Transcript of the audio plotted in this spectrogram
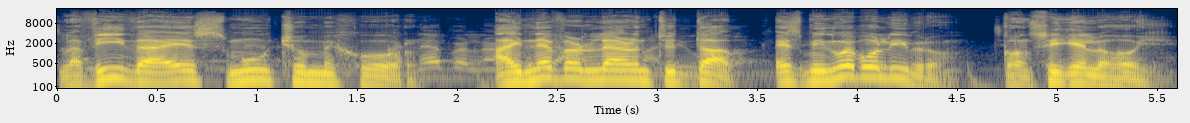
la vida es mucho mejor. I Never Learned to Doubt es mi nuevo libro. Consíguelo hoy.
